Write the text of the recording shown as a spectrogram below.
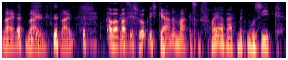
nein, nein, nein. Aber was ich wirklich gerne mag, ist ein Feuerwerk mit Musik,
